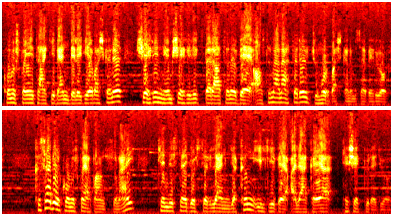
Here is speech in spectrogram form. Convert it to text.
Konuşmayı takiben belediye başkanı, şehrin hemşehrilik beratını ve altın anahtarı Cumhurbaşkanımıza veriyor. Kısa bir konuşma yapan Sunay, kendisine gösterilen yakın ilgi ve alakaya teşekkür ediyor.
